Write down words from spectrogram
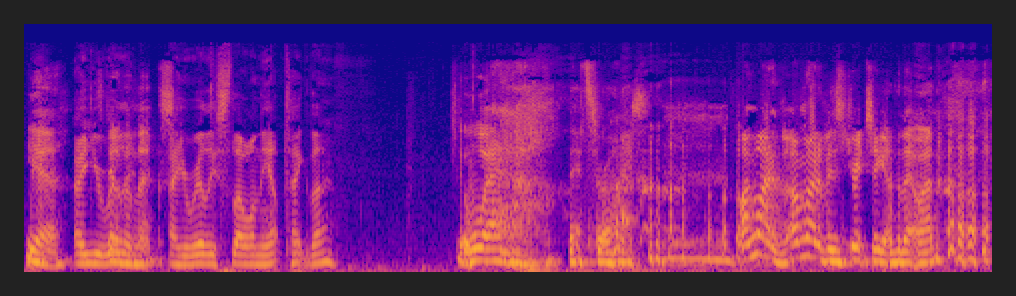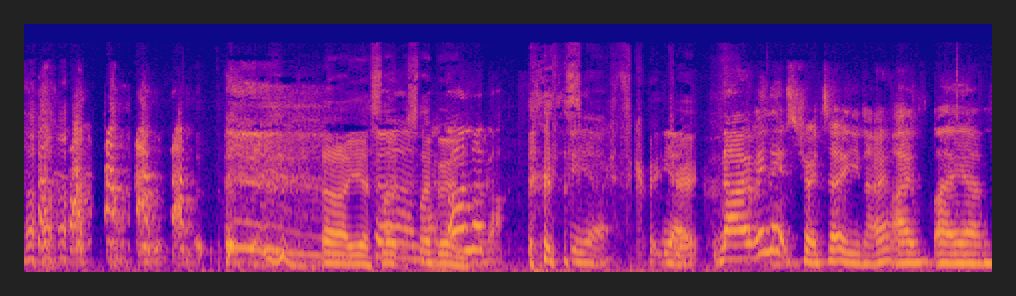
yeah are you really are you really slow on the uptake though? Wow that's right. I might have i might have been stretching it for that one. Oh yeah slow, uh, slow no. burn oh look it's, yeah, it's great yeah. Track. No, I mean that's true too. You know, I, I, um,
